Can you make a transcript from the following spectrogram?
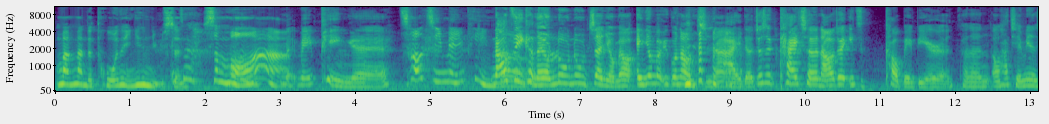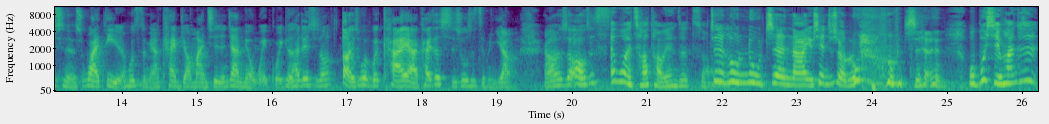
慢慢的拖，那一定是女生。什么啊？没没品哎，超级没品。然后自己可能有路怒症，有没有？哎，你有没有遇过那种直男癌的？就是开车，然后就一直。靠北别人，可能哦，他前面可能是外地人或者怎么样，开比较慢，其实人家也没有违规，可是他就一直说，到底是会不会开啊？开这时速是怎么样？然后就说，哦，这哎，我也超讨厌这种，就是路怒症啊，有些人就是有路怒症，我不喜欢，就是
